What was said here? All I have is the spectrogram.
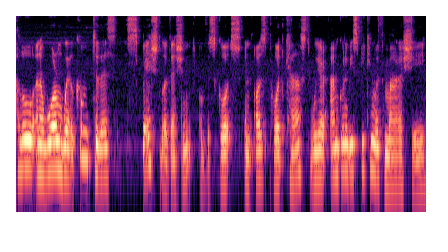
Hello, and a warm welcome to this special edition of the Scots and Us podcast, where I'm going to be speaking with Mara Shea.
